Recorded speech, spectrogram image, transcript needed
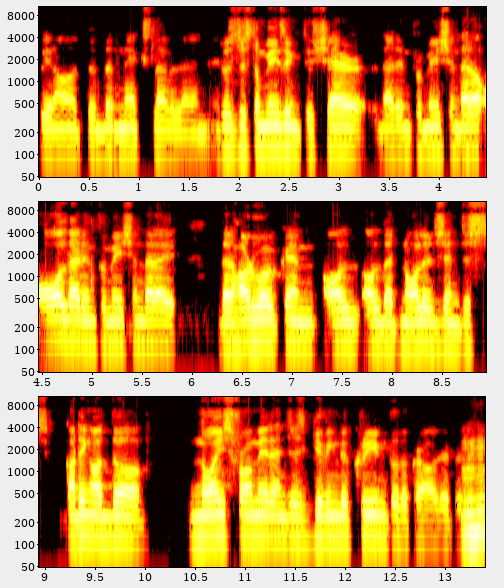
you know, to the next level. And it was just amazing to share that information, that all that information that I, that hard work and all all that knowledge, and just cutting out the noise from it and just giving the cream to the crowd. It was, mm-hmm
